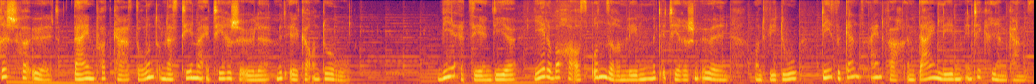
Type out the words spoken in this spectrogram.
Frisch verölt, dein Podcast rund um das Thema ätherische Öle mit Ilka und Doro. Wir erzählen dir jede Woche aus unserem Leben mit ätherischen Ölen und wie du diese ganz einfach in dein Leben integrieren kannst.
